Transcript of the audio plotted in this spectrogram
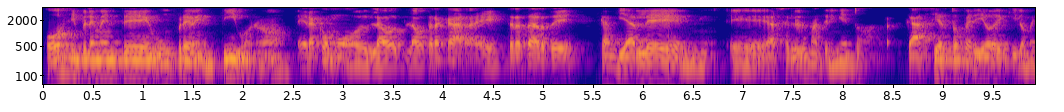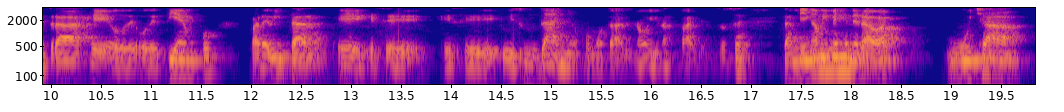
o simplemente un preventivo, ¿no? Era como la, la otra cara, es tratar de cambiarle, eh, hacerle los mantenimientos cada cierto periodo de kilometraje o de, o de tiempo para evitar eh, que, se, que, se, que un daño como tal, ¿no? Y una falla. Entonces, también a mí me generaba mucha,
